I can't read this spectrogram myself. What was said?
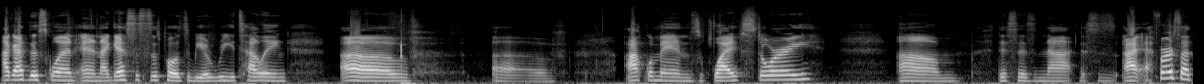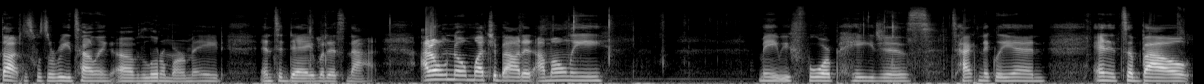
I got this one, and I guess this is supposed to be a retelling of of Aquaman's wife story. Um, this is not. This is. I at first I thought this was a retelling of The Little Mermaid and today, but it's not. I don't know much about it. I'm only maybe four pages technically in, and it's about.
